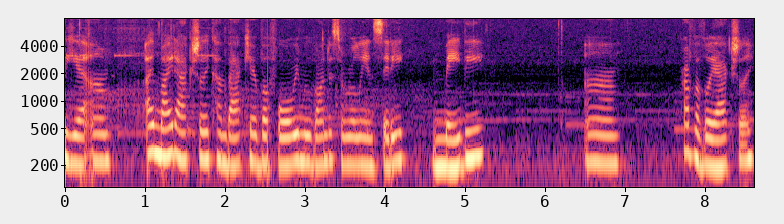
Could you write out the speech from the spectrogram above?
So yeah, um, I might actually come back here before we move on to Cerulean City. Maybe. Um, probably actually.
